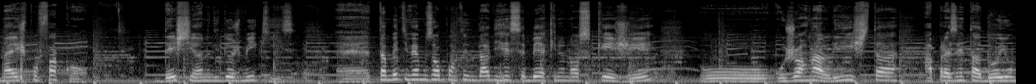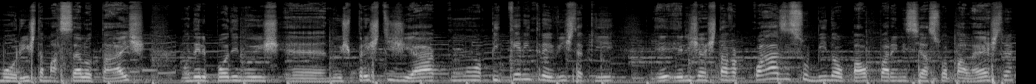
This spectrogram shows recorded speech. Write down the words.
na Expo Facol deste ano de 2015. É, também tivemos a oportunidade de receber aqui no nosso QG o, o, jornalista, apresentador e humorista Marcelo Tais, onde ele pôde nos, é, nos prestigiar com uma pequena entrevista aqui. Ele já estava quase subindo ao palco para iniciar sua palestra.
